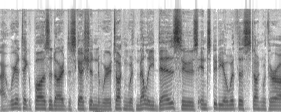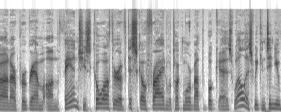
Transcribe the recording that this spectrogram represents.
All right, we're going to take a pause in our discussion. We're talking with Melly Dez, who's in studio with us, talking with her on our program on the fan. She's co author of Disco Fried. We'll talk more about the book as well as we continue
